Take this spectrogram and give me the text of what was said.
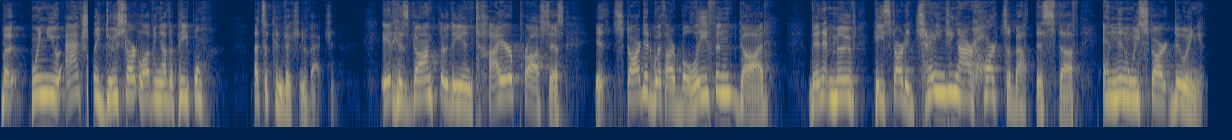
But when you actually do start loving other people, that's a conviction of action. It has gone through the entire process. It started with our belief in God, then it moved, He started changing our hearts about this stuff, and then we start doing it.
